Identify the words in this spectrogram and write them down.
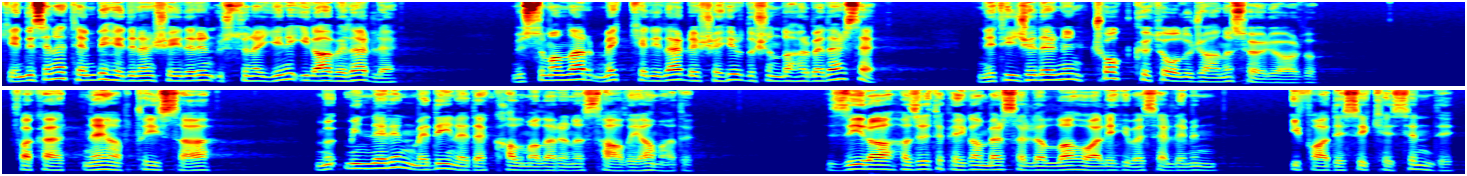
Kendisine tembih edilen şeylerin üstüne yeni ilavelerle, Müslümanlar Mekkelilerle şehir dışında harbederse, neticelerinin çok kötü olacağını söylüyordu. Fakat ne yaptıysa, müminlerin Medine'de kalmalarını sağlayamadı. Zira Hz. Peygamber sallallahu aleyhi ve sellemin ifadesi kesindi.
